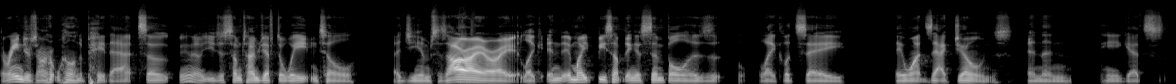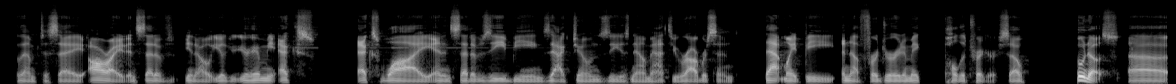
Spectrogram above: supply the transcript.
the Rangers aren't willing to pay that. So you know you just sometimes you have to wait until a GM says, all right, all right, like and it might be something as simple as like let's say they want Zach Jones, and then he gets them to say, all right, instead of you know you're, you're giving me X X Y, and instead of Z being Zach Jones, Z is now Matthew Robertson. That might be enough for Drury to make pull the trigger. So who knows? Uh,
